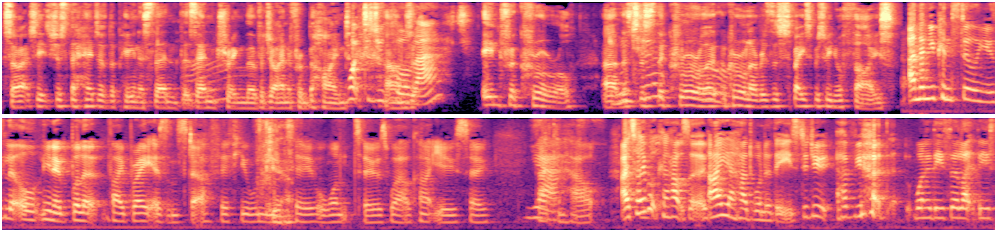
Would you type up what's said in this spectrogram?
So actually, it's just the head of the penis then that's entering the vagina from behind. What did you Um, call so- that? Intracrural. Uh, this, this, the crural, the crural area is the space between your thighs. And then you can still use little, you know, bullet vibrators and stuff if you need Yeah. to or want to as well, can't you? So Yeah. that can help. I tell you what can help. So I had one of these. Did you have you had one of these? They're like these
